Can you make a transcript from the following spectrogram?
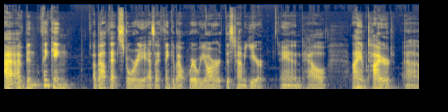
I, I've been thinking about that story as I think about where we are this time of year and how I am tired uh,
